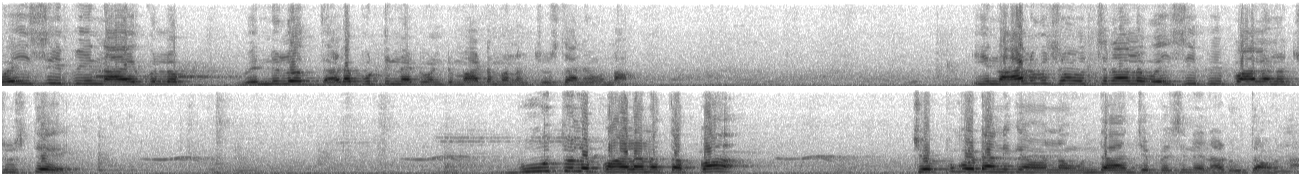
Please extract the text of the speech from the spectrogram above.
వైసీపీ నాయకుల వెన్నులో దడ పుట్టినటువంటి మాట మనం చూస్తూనే ఉన్నాం. ఈ నాలుగు సంవత్సరాల వైసీపీ పాలన చూస్తే బూతుల పాలన తప్ప చెప్పుకోవడానికి ఏమన్నా ఉందా అని చెప్పేసి నేను అడుగుతా ఉన్నా.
